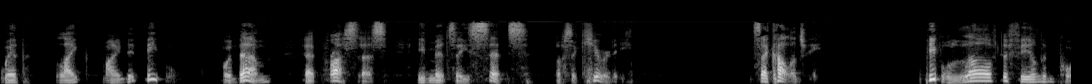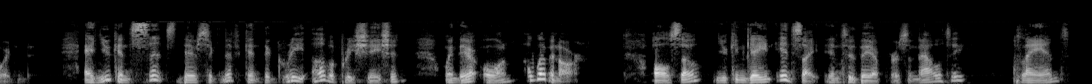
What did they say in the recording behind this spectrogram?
with like-minded people. For them, that process emits a sense of security. Psychology. People love to feel important, and you can sense their significant degree of appreciation when they're on a webinar. Also, you can gain insight into their personality, plans,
